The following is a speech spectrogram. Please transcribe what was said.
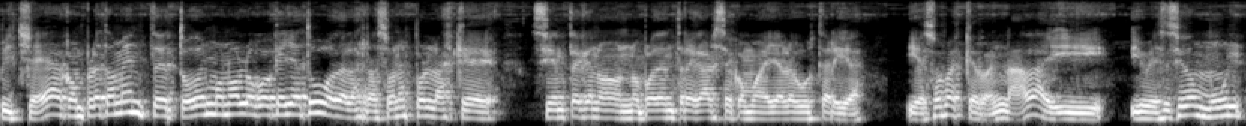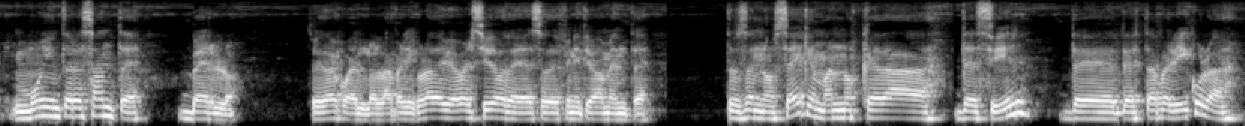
pichea completamente todo el monólogo que ella tuvo de las razones por las que siente que no, no puede entregarse como a ella le gustaría. Y eso pues quedó en nada y, y hubiese sido muy, muy interesante verlo. Estoy de acuerdo, la película debió haber sido de eso definitivamente. Entonces no sé qué más nos queda decir de, de esta película.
